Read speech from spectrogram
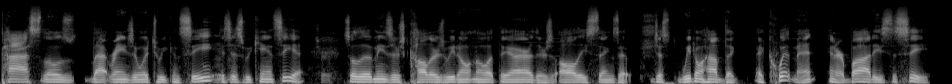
past those that range in which we can see. It's mm-hmm. just we can't see it. So that means there's colors we don't know what they are. There's all these things that just we don't have the equipment in our bodies to see.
